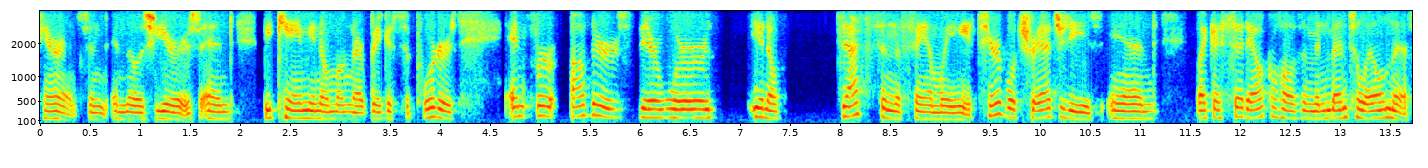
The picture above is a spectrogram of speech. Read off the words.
parents in, in those years and became, you know, among our biggest supporters. And for others, there were, you know, deaths in the family, terrible tragedies, and like I said, alcoholism and mental illness,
